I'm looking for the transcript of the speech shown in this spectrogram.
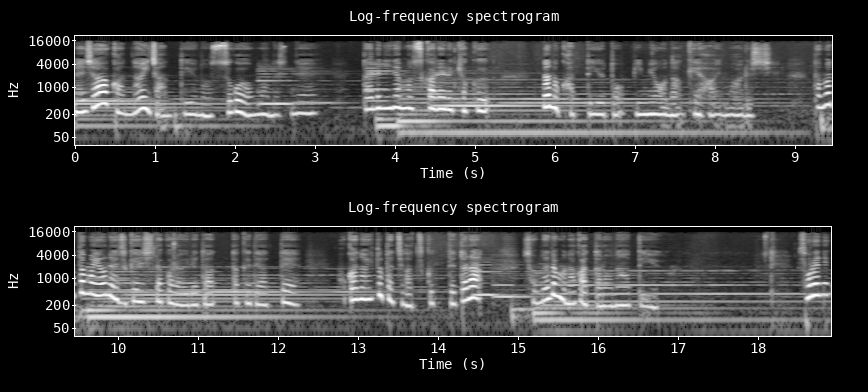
メジャー感ないじゃんっていうのをすごい思うんですね。誰にでも好かれる曲なのかっていうと微妙な気配もあるし。たまたま米津玄師だから入れただけであって他の人たちが作ってたらそんなでもなかったろうなっていう。それに比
